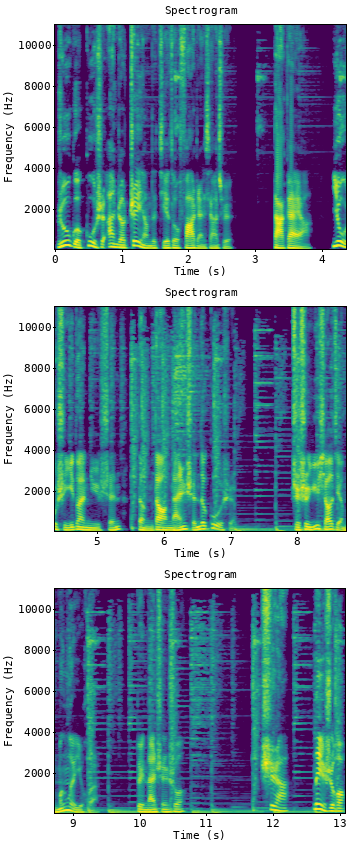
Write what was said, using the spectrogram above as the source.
如果故事按照这样的节奏发展下去，大概啊，又是一段女神等到男神的故事。只是于小姐懵了一会儿，对男神说：“是啊，那时候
